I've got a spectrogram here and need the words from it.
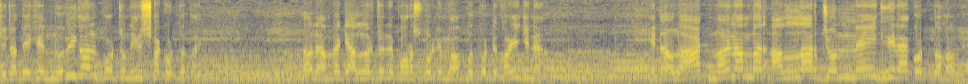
যেটা দেখে নবীগণ পর্যন্ত ঈর্ষা করতে থাকে। তাহলে আমরা কি আল্লাহর জন্য পরস্পরকে মহব্বত করতে পারি কি না এটা হলো আট, নয় নাম্বার, আল্লাহর জন্যেই ঘৃণা করতে হবে।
